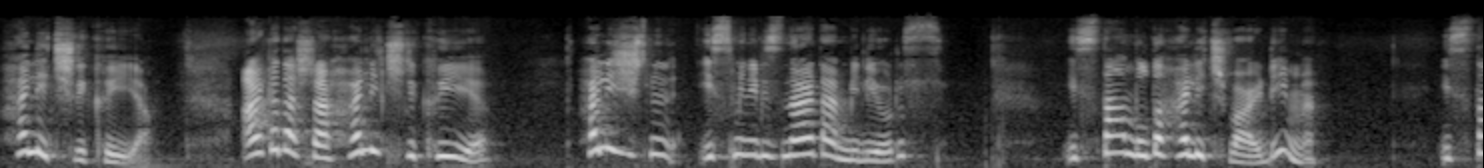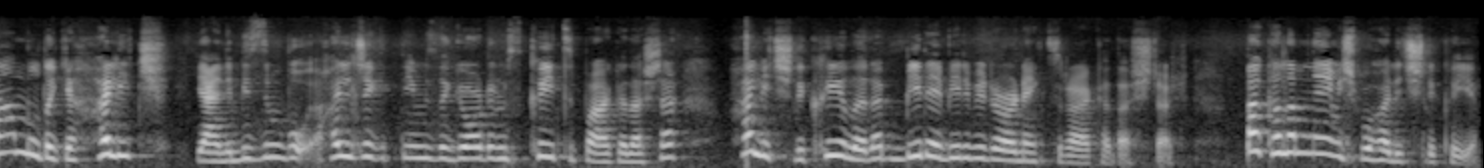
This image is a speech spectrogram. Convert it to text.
Haliçli kıyıya. Arkadaşlar Haliçli kıyı. Haliç ismini, ismini biz nereden biliyoruz? İstanbul'da Haliç var değil mi? İstanbul'daki Haliç yani bizim bu Haliç'e gittiğimizde gördüğümüz kıyı tipi arkadaşlar Haliçli kıyılara birebir bir örnektir arkadaşlar. Bakalım neymiş bu Haliçli kıyı?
